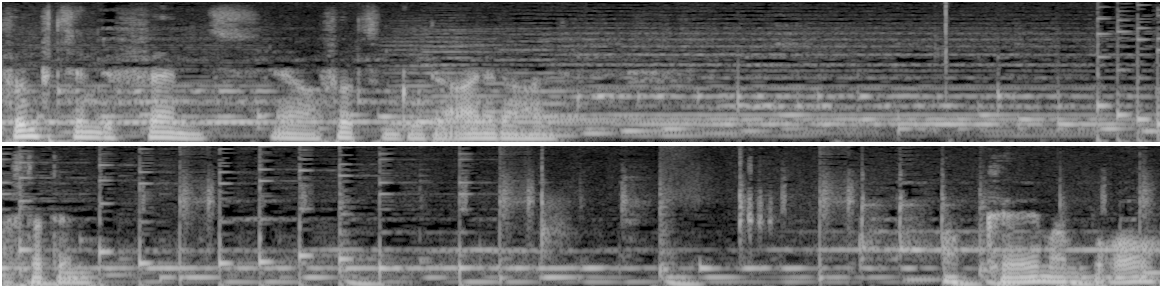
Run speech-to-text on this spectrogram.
15 Defense. Ja, 14 gut, der eine da halt. Was ist das denn? Okay, man braucht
